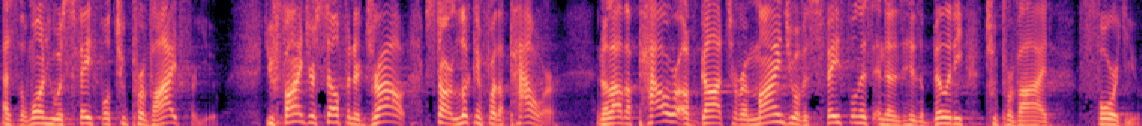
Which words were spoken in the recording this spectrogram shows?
as the one who is faithful to provide for you. You find yourself in a drought, start looking for the power and allow the power of God to remind you of his faithfulness and his ability to provide for you.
